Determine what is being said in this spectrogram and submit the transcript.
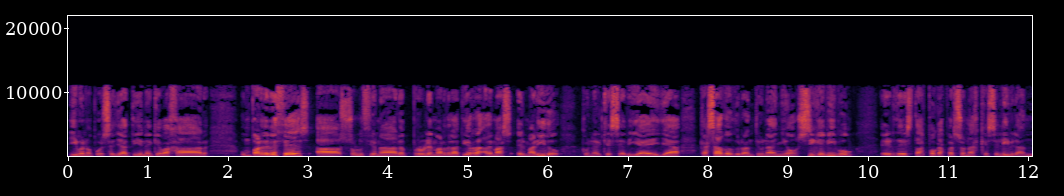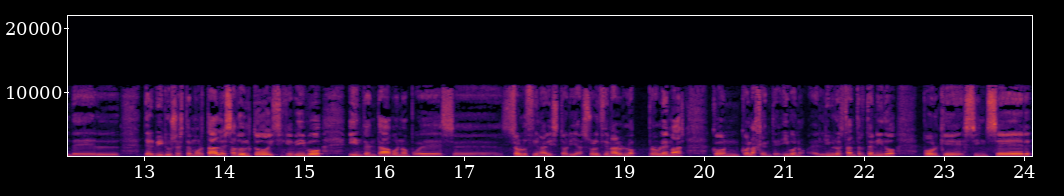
y bueno, pues ella tiene que bajar un par de veces a solucionar problemas de la Tierra. Además, el marido con el que se había ella casado durante un año sigue vivo es de estas pocas personas que se libran del, virus este mortal, es adulto y sigue vivo, intenta, bueno, pues eh, solucionar historias, solucionar los problemas con, la gente. Y bueno, el libro está entretenido porque sin ser,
